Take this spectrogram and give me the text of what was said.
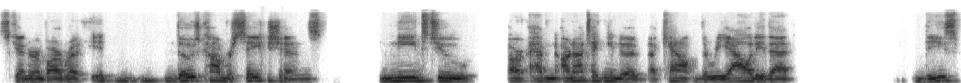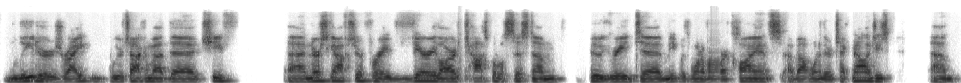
Skender and Barbara, it those conversations need to are have are not taking into account the reality that these leaders, right? We were talking about the chief uh, nursing officer for a very large hospital system who agreed to meet with one of our clients about one of their technologies. Um,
